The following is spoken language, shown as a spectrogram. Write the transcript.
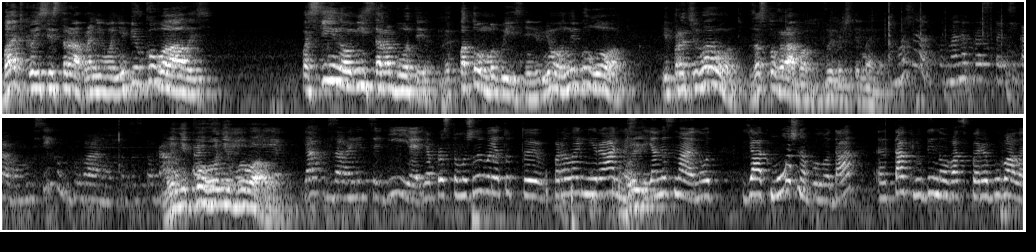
Батько і сестра про нього не пілкувались. Постійного місця роботи, як потім ми вияснили, у нього не було. І працював за 100 грамів, вибачте мене. Можна в мене просто цікаво. Ми всіх вбиваємо за 100 Ми нікого не вбивали. Як взагалі це діє? Я просто можливо я тут е, в паралельній реальності. Ми- Я не знаю. Ну от як можна було, да? е, Так людина у вас перебувала,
